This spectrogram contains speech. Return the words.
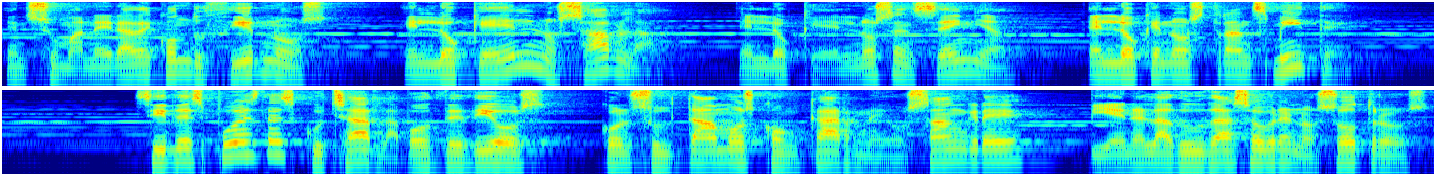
en su manera de conducirnos, en lo que Él nos habla, en lo que Él nos enseña, en lo que nos transmite. Si después de escuchar la voz de Dios consultamos con carne o sangre, viene la duda sobre nosotros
